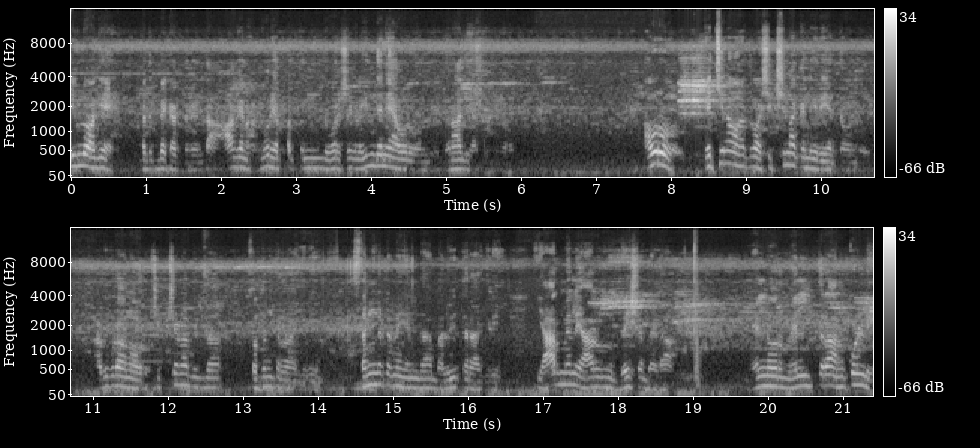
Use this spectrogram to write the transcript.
ಈಗಲೂ ಹಾಗೆ ಬದುಕಬೇಕಾಗ್ತದೆ ಅಂತ ಆಗಿನ ನೂರ ಎಪ್ಪತ್ತೊಂದು ವರ್ಷಗಳ ಹಿಂದೆಯೇ ಅವರು ಒಂದು ಜನಾದಿ ಹಾಕಿದ್ದಾರೆ. ಅವರು ಹೆಚ್ಚಿನ ಅಥವಾ ಶಿಕ್ಷಣ ಕಲಿಯಿರಿ ಅಂತ ಒಂದು, ಅದು ಕೂಡ ಅವರು ಶಿಕ್ಷಣದಿಂದ ಸ್ವತಂತ್ರರಾಗಿರಿ, ಸಂಘಟನೆಯಿಂದ ಬಲವಿತರಾಗಿರಿ. ಯಾರ ಮೇಲೆ ಯಾರೂ ದ್ವೇಷ ಬೇಡ ಮೇಲ್ನವ್ರು ಮೇಲ್ ಥರ ಅಂದ್ಕೊಳ್ಳಿ.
